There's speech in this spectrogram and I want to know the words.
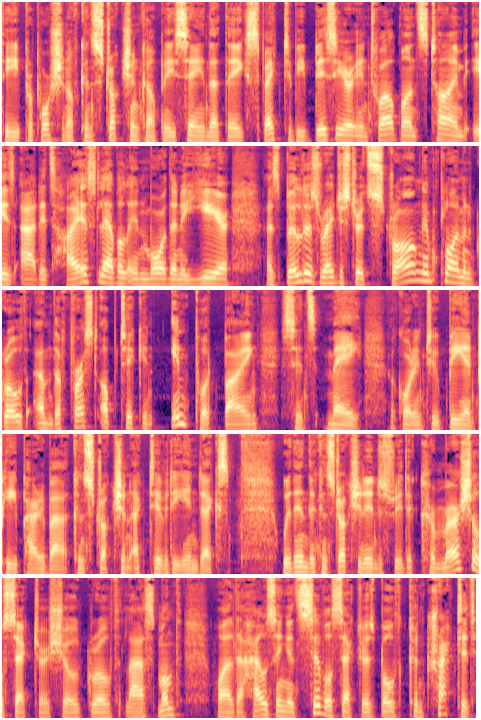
The proportion of construction companies saying that they expect to be busier in 12 months' time is at its highest level in more than a year, as builders registered strong employment growth and the first uptick uptick in input buying since May, according to BNP Paribas Construction Activity Index. Within the construction industry, the commercial sector showed growth last month, while the housing and civil sectors both contracted.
